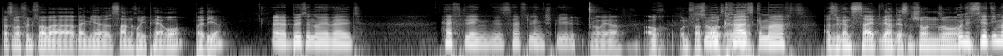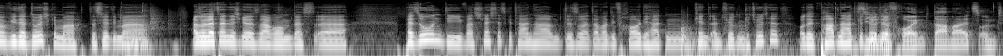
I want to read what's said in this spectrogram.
Platz Nummer 5 war bei, bei mir San Junipero. Bei dir? Äh, Böse neue Welt. Häftling, dieses Häftlingsspiel. Oh ja, auch So unfassbares krass Ende. gemacht. Also die ganze Zeit währenddessen schon so. Und es wird immer wieder durchgemacht. Das wird immer. Ja. Also letztendlich geht es darum, dass äh, Personen, die was Schlechtes getan haben, das war, da war die Frau, die hat ein Kind entführt und getötet. Oder der Partner hat sie und ihr getötet. Freund damals und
